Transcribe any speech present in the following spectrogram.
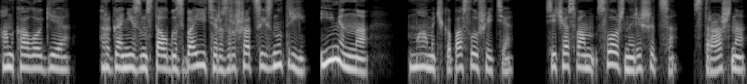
Онкология. Организм стал бы сбоить и разрушаться изнутри. Именно. Мамочка, послушайте. Сейчас вам сложно решиться. Страшно.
